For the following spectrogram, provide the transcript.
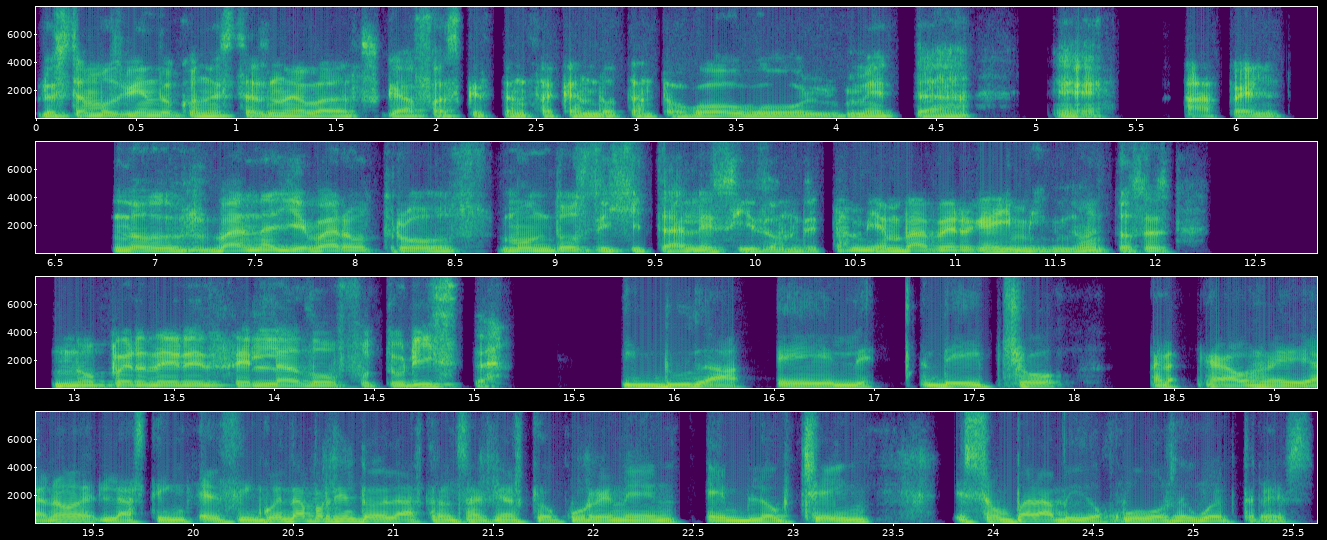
lo estamos viendo con estas nuevas gafas que están sacando tanto Google, Meta, eh, Apple. Nos van a llevar a otros mundos digitales y donde también va a haber gaming, ¿no? Entonces, no perder ese lado futurista sin duda, el, de hecho, claro, una idea, el 50% de las transacciones que ocurren en, blockchain son para videojuegos de Web3.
